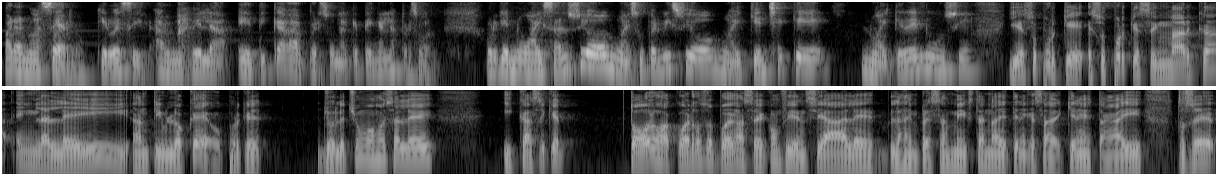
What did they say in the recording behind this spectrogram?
para no hacerlo, quiero decir, además de la ética personal que tengan las personas, porque no hay sanción, no hay supervisión, no hay quien chequee, no hay que denuncie. ¿Y eso por qué? Eso es porque se enmarca en la ley antibloqueo, porque yo le echo un ojo a esa ley y casi que todos los acuerdos se pueden hacer confidenciales, las empresas mixtas, nadie tiene que saber quiénes están ahí. Entonces,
